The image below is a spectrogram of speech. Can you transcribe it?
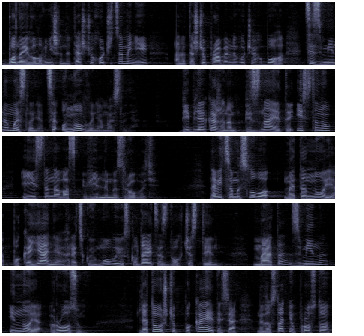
бо найголовніше не те, що хочеться мені, а не те, що правильно в очах Бога. Це зміна мислення, це оновлення мислення. Біблія каже нам: пізнаєте істину, і істина вас вільними зробить. Навіть саме слово метаноя, покаяння грецькою мовою складається з двох частин: мета зміна і ноя розум. Для того, щоб покаятися, недостатньо просто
